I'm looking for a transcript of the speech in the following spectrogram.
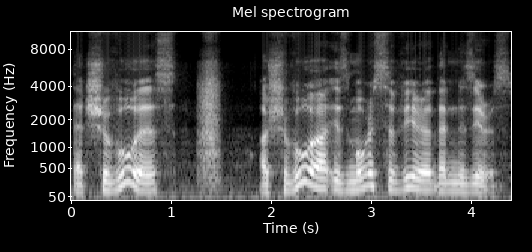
that shavuos, a shavua is more severe than naziris.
